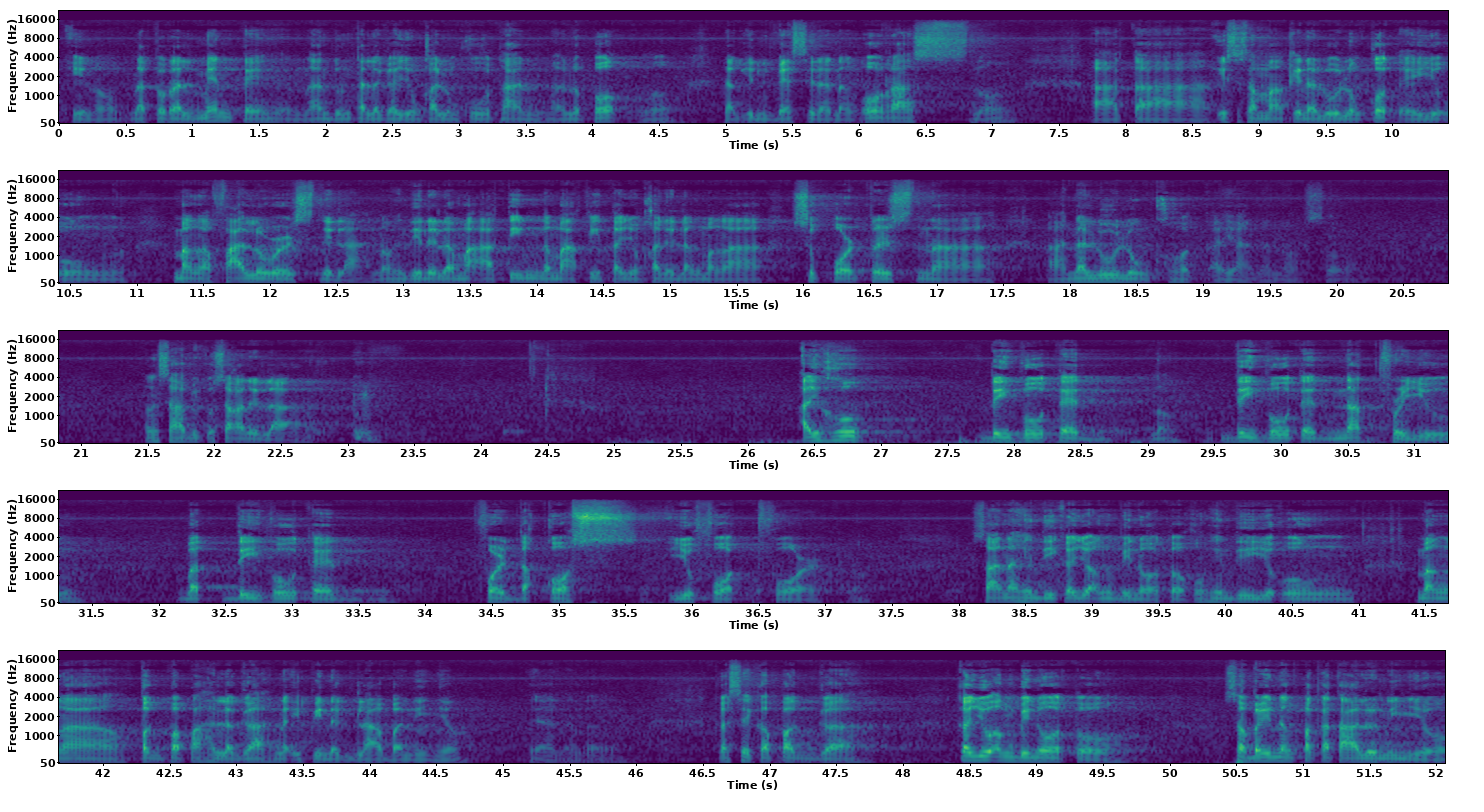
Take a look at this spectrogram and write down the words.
you know, naturalmente nandun talaga yung kalungkutan. Ano po, no? Nag-invest sila ng oras, no? At uh, isa sa mga kinalulungkot ay yung mga followers nila, no? Hindi nila maatim na makita yung kanilang mga supporters na uh, nalulungkot. Ayan, ano. So, ang sabi ko sa kanila, I hope they voted, no? They voted not for you, but they voted for the cause you fought for. Sana hindi kayo ang binoto, kung hindi yung mga pagpapahalaga na ipinaglaban ninyo. Yan, ano. Kasi kapag uh, kayo ang binoto, sabay ng pagkatalo ninyo,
